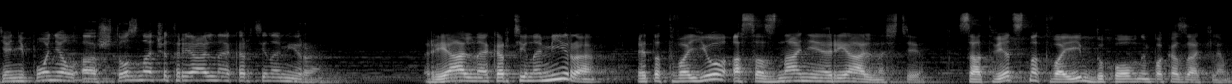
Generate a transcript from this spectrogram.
я не понял, а что значит реальная картина мира? Реальная картина мира – это твое осознание реальности, соответственно, твоим духовным показателям.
